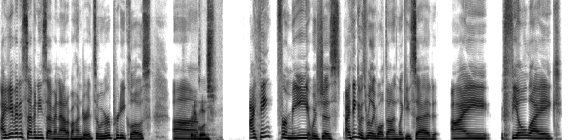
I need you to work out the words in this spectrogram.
I gave it a 77 out of 100, so we were pretty close. Um, Pretty close. I think for me, it was just, I think it was really well done. Like you said, I feel like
